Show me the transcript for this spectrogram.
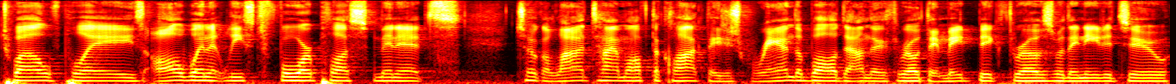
12 plays, all went at least four plus minutes. Took a lot of time off the clock. They just ran the ball down their throat. They made big throws where they needed to,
